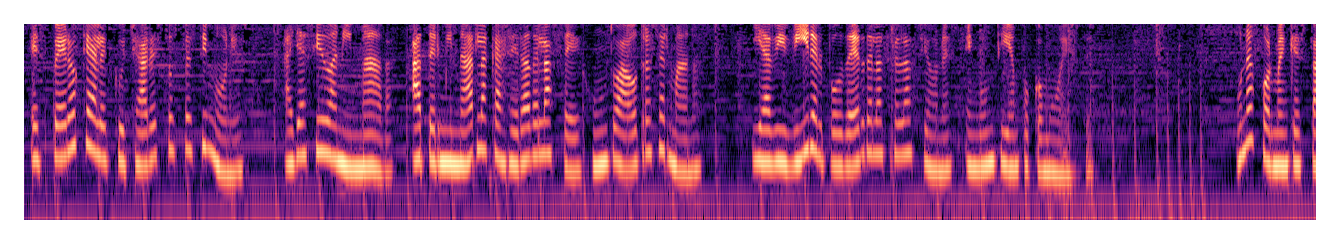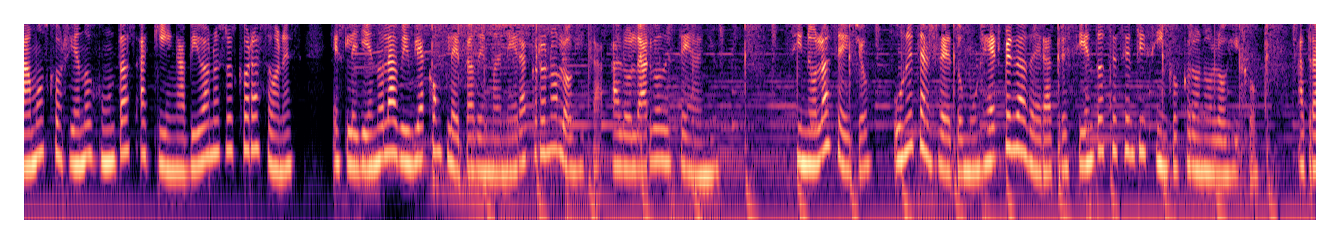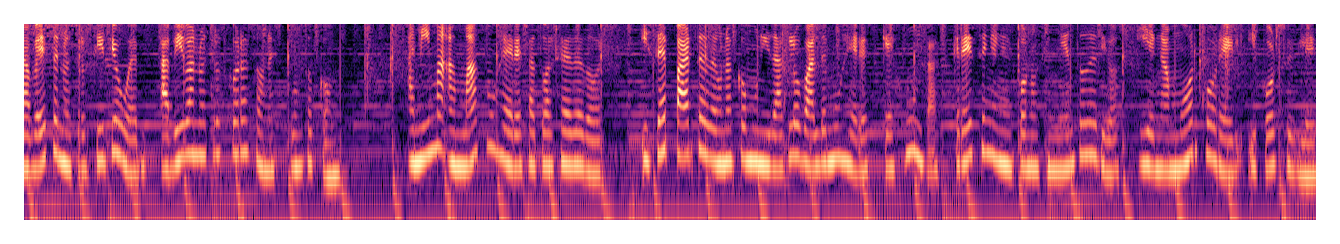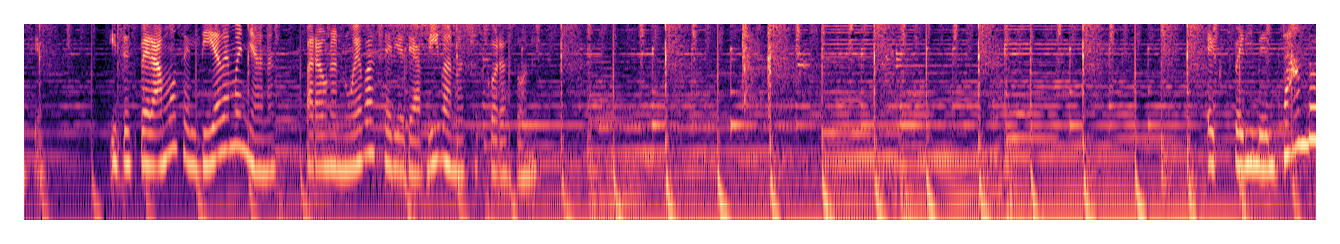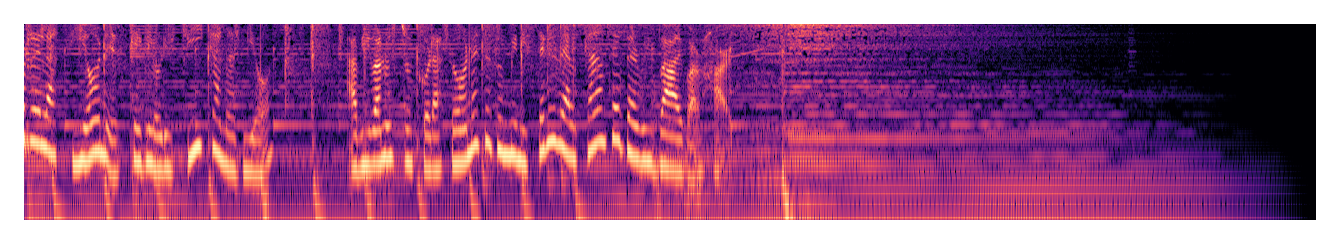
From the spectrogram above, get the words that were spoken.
Espero que al escuchar estos testimonios haya sido animada a terminar la carrera de la fe junto a otras hermanas y a vivir el poder de las relaciones en un tiempo como este. Una forma en que estamos corriendo juntas aquí en Aviva Nuestros Corazones es leyendo la Biblia completa de manera cronológica a lo largo de este año. Si no lo has hecho, únete al reto Mujer Verdadera 365 cronológico a través de nuestro sitio web avivanuestroscorazones.com. Anima a más mujeres a tu alrededor y sé parte de una comunidad global de mujeres que juntas crecen en el conocimiento de Dios y en amor por Él y por su iglesia. Y te esperamos el día de mañana para una nueva serie de Aviva Nuestros Corazones. Experimentando relaciones que glorifican a Dios. Aviva Nuestros Corazones es un ministerio de alcance de Revive Our Hearts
